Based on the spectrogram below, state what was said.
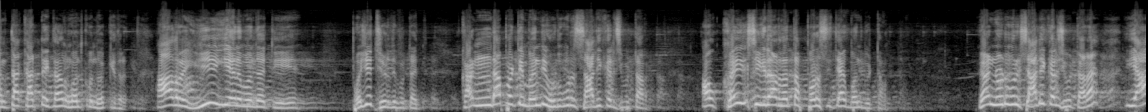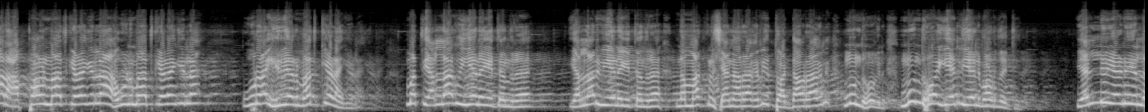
ಎಂಥ ಕಟ್ಟೈತೆ ಅವ್ರು ಹೊಂದ್ಕೊಂಡು ಹೋಗಿದ್ರು ಆದ್ರೆ ಈಗ ಏನು ಬಂದೈತಿ? ಪೊಜಿತ್ ಹಿಡಿದು ಬಿಟ್ಟೈತಿ. ಕಂಡಪಟ್ಟಿ ಮಂದಿ ಹುಡುಗರು ಸಾಲಿ ಕಲಿಸಿಬಿಟ್ಟಾರ ಅವು ಕೈಗೆ ಸಿಗಲಾರ್ದಂಥ ಪರಿಸ್ಥಿತಿಯಾಗಿ ಬಂದ್ಬಿಟ್ಟವು. ಹೆಣ್ಣು ಹುಡುಗರಿಗೆ ಶಾಲೆ ಕಲಿಸಿಬಿಟ್ಟಾರ ಯಾರು ಅಪ್ಪ ಅವನ ಮಾತು ಕೇಳಂಗಿಲ್ಲ, ಅವನ ಮಾತು ಕೇಳಂಗಿಲ್ಲ ಊರ ಹಿರಿಯರ ಮಾತು ಕೇಳಂಗಿಲ್ಲ. ಮತ್ತು ಎಲ್ಲರಿಗೂ ಏನಾಗೈತೆ ಅಂದ್ರೆ, ಎಲ್ಲರಿಗೂ ಏನಾಗೈತೆ ಅಂದ್ರೆ ನಮ್ಮ ಮಕ್ಕಳು ಸಣ್ಣವರಾಗಲಿ ದೊಡ್ಡವರಾಗಲಿ, ಮುಂದೆ ಹೋಗಲಿ. ಮುಂದೆ ಹೋಗಿ ಎಲ್ಲಿ ಏನು ಮಾಡೋದೈತಿ? ಎಲ್ಲೂ ಏನೂ ಇಲ್ಲ.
